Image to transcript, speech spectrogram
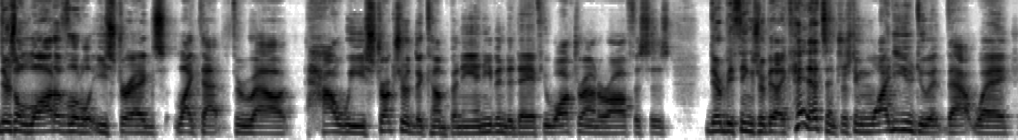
there's a lot of little Easter eggs like that throughout how we structured the company. And even today, if you walked around our offices, there'd be things would be like, hey, that's interesting. Why do you do it that way?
